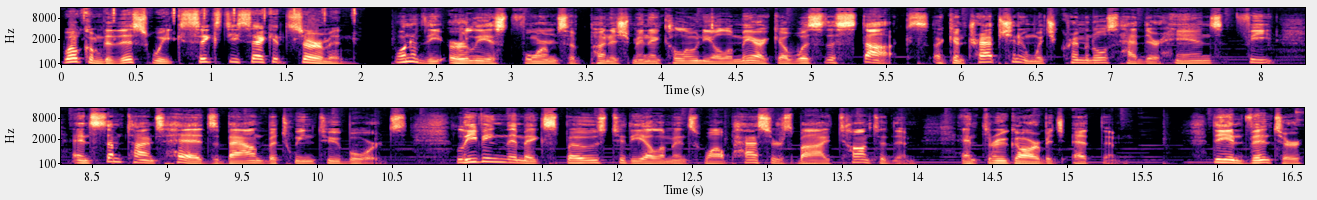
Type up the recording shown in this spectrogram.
Welcome to this week's 60 second sermon. One of the earliest forms of punishment in colonial America was the stocks, a contraption in which criminals had their hands, feet, and sometimes heads bound between two boards, leaving them exposed to the elements while passersby taunted them and threw garbage at them. The inventor,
